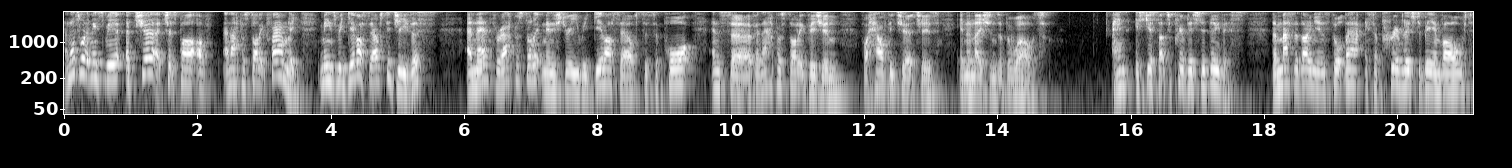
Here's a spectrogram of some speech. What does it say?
And that's what it means to be a church that's part of an apostolic family. It means we give ourselves to Jesus, and then through apostolic ministry, we give ourselves to support and serve an apostolic vision for healthy churches in the nations of the world. And it's just such a privilege to do this. The Macedonians thought that it's a privilege to be involved.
